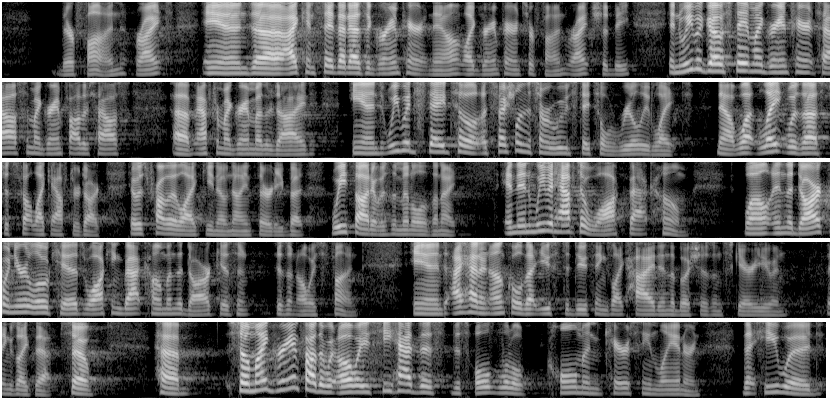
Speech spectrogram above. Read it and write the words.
they're fun, right? And uh, I can say that as a grandparent now, like grandparents are fun, right? Should be. And we would go stay at my grandparents' house and my grandfather's house um, after my grandmother died. And we would stay till, especially in the summer, we would stay till really late. Now, what late was us just felt like after dark. It was probably like, you know, 9:30, but we thought it was the middle of the night. And then we would have to walk back home. Well, in the dark when you're little kids, walking back home in the dark isn't isn't always fun. And I had an uncle that used to do things like hide in the bushes and scare you and things like that. So, uh, so my grandfather would always he had this this old little Coleman kerosene lantern that he would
